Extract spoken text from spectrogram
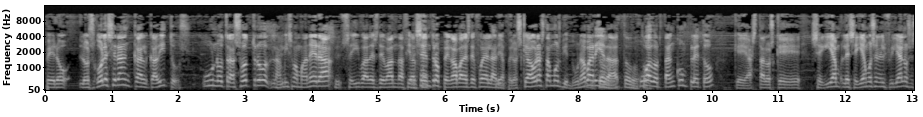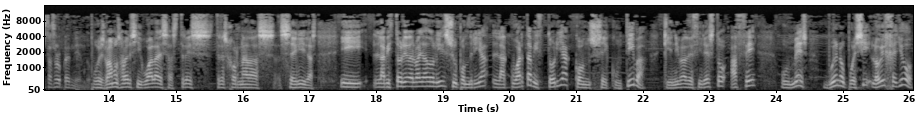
pero los goles eran calcaditos, uno tras otro, la misma manera, Sí. se iba desde banda hacia el centro, pegaba desde fuera del área. Sí. Pero es que ahora estamos viendo una variedad, todo, un todo. jugador tan completo que hasta los que seguíamos, le seguíamos en el filial nos está sorprendiendo. Pues vamos a ver si iguala esas tres, tres jornadas seguidas. Y la victoria del Valladolid supondría la cuarta victoria consecutiva. ¿Quién iba a decir esto hace un mes? Bueno, pues sí, lo dije yo.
